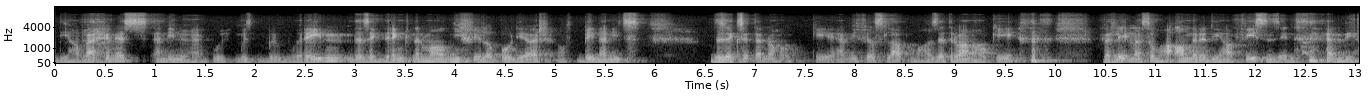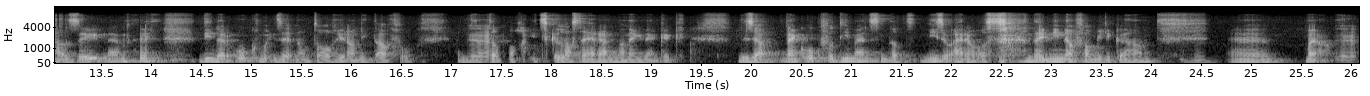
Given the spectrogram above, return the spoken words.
die gaan werken is en die moet, rijden. Dus ik drink normaal niet veel op oudejaar, of bijna niets. Dus ik zit er nog, oké, okay, ik heb niet veel slaap, maar je zit er wel nog oké. Okay. Verleid met sommige anderen die gaan feesten zijn en die gaan zuiden hebben, die daar ook moeten zitten om 12 uur aan die tafel. En die ja. dat nog iets lastiger hebben dan ik, denk ik. Dus ja, ik denk ook voor die mensen dat het niet zo erg was dat je niet naar familie kan gaan. Mm -hmm. uh, maar ja, ja,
